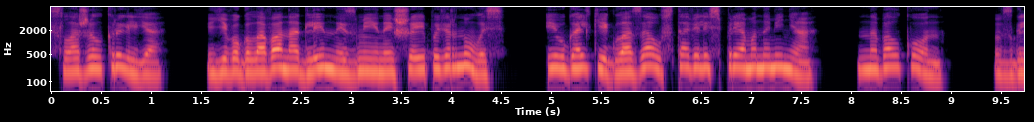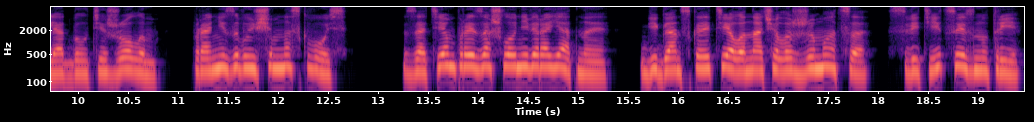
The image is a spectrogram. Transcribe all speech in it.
сложил крылья. Его голова на длинной змеиной шее повернулась, и угольки глаза уставились прямо на меня, на балкон. Взгляд был тяжелым, пронизывающим насквозь. Затем произошло невероятное. Гигантское тело начало сжиматься, светиться изнутри.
